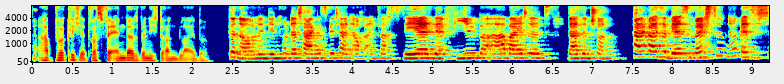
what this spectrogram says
ja. habe wirklich etwas verändert, wenn ich dranbleibe. Genau, und in den 100 Tagen, es wird halt auch einfach sehr, sehr viel bearbeitet. Da sind schon teilweise, wer es möchte, ne, wer sich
